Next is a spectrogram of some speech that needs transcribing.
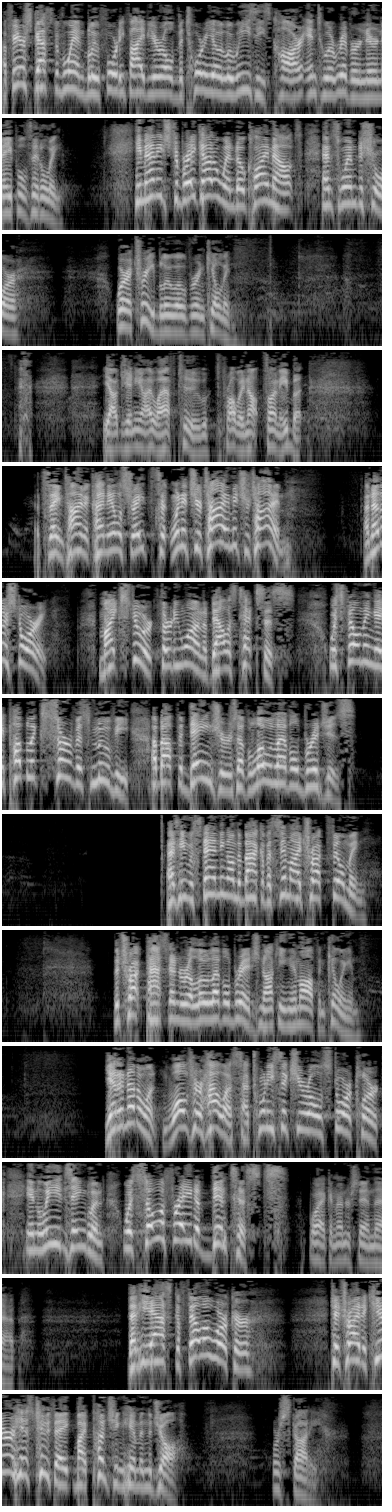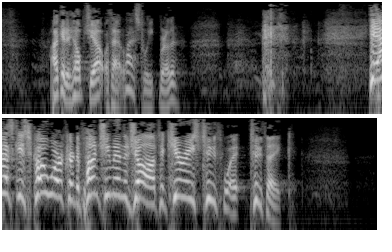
A fierce gust of wind blew 45 year old Vittorio Luisi's car into a river near Naples, Italy. He managed to break out a window, climb out, and swim to shore, where a tree blew over and killed him. yeah, Jenny, I laughed too. It's probably not funny, but at the same time, it kind of illustrates that when it's your time, it's your time. Another story. Mike Stewart, 31 of Dallas, Texas, was filming a public service movie about the dangers of low-level bridges. As he was standing on the back of a semi-truck filming, the truck passed under a low-level bridge, knocking him off and killing him. Yet another one, Walter Hallas, a 26 year old store clerk in Leeds, England, was so afraid of dentists. Boy, I can understand that that he asked a fellow worker to try to cure his toothache by punching him in the jaw. Where's Scotty? I could have helped you out with that last week, brother. he asked his coworker to punch him in the jaw to cure his toothache.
